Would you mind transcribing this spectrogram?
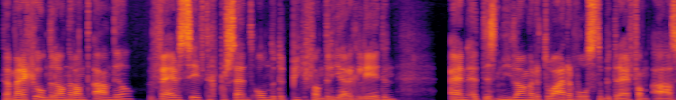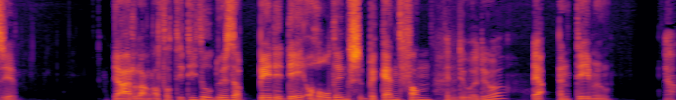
Dat merk je onder andere aan het aandeel. 75% onder de piek van drie jaar geleden. En het is niet langer het waardevolste bedrijf van Azië. Jarenlang had dat die titel. Nu is dat PDD Holdings, bekend van En Duo ja, en Temu. Ja.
